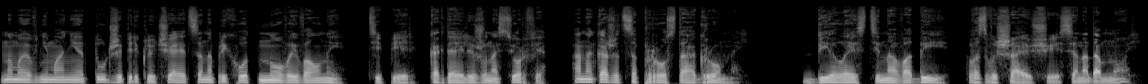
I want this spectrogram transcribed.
но мое внимание тут же переключается на приход новой волны. Теперь, когда я лежу на серфе, она кажется просто огромной. Белая стена воды, возвышающаяся надо мной.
